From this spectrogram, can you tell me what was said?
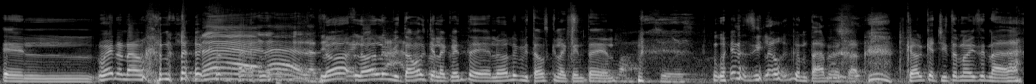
El. Bueno, no, mejor no lo voy a Nah, contar. nah, luego, luego lo invitamos que la cuente él. Luego lo invitamos que la cuente él. bueno, sí la voy a contar mejor. Acá el cachito no dice nada.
